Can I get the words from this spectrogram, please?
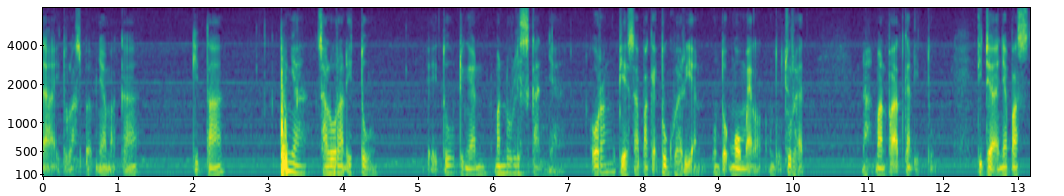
Nah, itulah sebabnya maka kita punya saluran itu yaitu dengan menuliskannya. Orang biasa pakai buku harian untuk ngomel untuk curhat. Nah manfaatkan itu. Tidak hanya pas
